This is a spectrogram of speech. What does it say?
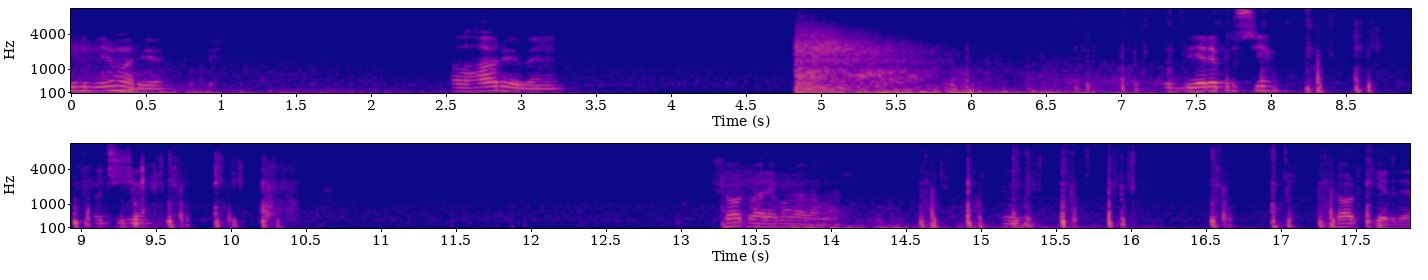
Beni biri mi arıyor? Allah arıyor beni. Dur bir yere pusayım. Açacağım. Short var Emon adamlar. Dur. Short girdi.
